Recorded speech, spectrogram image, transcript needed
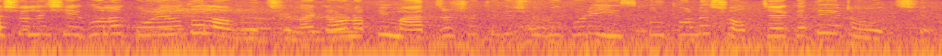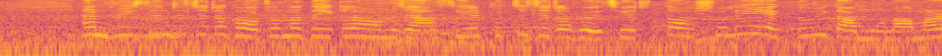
আসলে সেগুলো করেও তো লাভ হচ্ছে না। কারণ আপনি মাদ্রাসা থেকে শুরু করে স্কুল কলেজ সব জায়গাতেই এটা হচ্ছে। অ্যান্ড রিসেন্টলি যেটা ঘটনা দেখলাম যে আসিয়ার ক্ষেত্রে যেটা হয়েছে, এটা তো আসলেই একদমই কাম্য না। আমার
